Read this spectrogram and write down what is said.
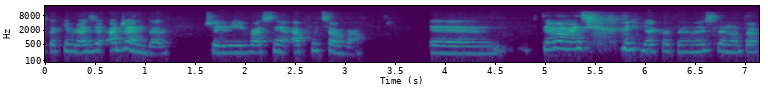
w takim razie agender, czyli właśnie apłciowa. W tym momencie, jak o tym myślę, no to,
